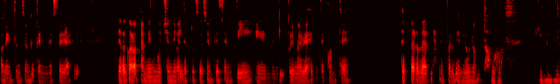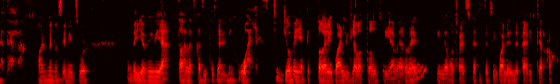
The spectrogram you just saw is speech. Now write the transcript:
o la intención que tenía en este viaje y recuerdo también mucho el nivel de frustración que sentí en el primer viaje que te conté de perderme. Me perdí en un autobús en Inglaterra, o al menos en Innsbruck, donde yo vivía, todas las casitas eran iguales. Entonces yo veía que todo era igual y luego todo seguía verde y luego otra vez casitas iguales de tarique rojo.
